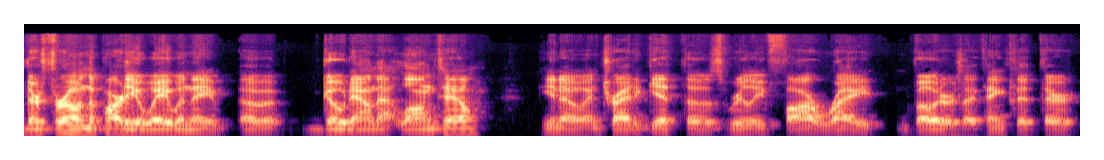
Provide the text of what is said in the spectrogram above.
they're throwing the party away when they uh, go down that long tail, you know, and try to get those really far right voters. I think that they're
